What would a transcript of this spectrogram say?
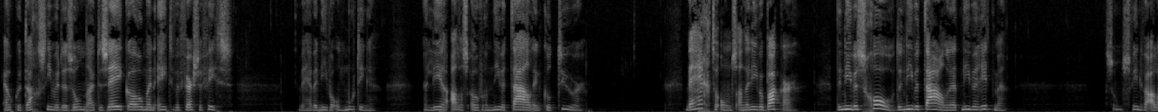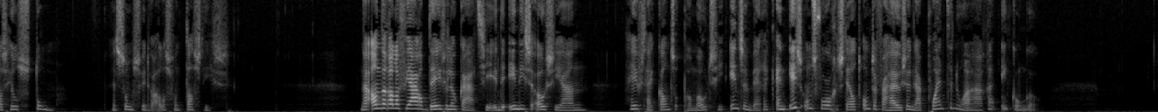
Elke dag zien we de zon uit de zee komen en eten we verse vis. We hebben nieuwe ontmoetingen en leren alles over een nieuwe taal en cultuur. We hechten ons aan de nieuwe bakker, de nieuwe school, de nieuwe taal en het nieuwe ritme. Soms vinden we alles heel stom en soms vinden we alles fantastisch. Na anderhalf jaar op deze locatie in de Indische Oceaan heeft hij kans op promotie in zijn werk en is ons voorgesteld om te verhuizen naar Pointe Noire in Congo.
